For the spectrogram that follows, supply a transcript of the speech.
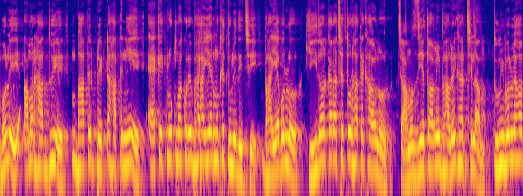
বলে আমার হাত ধুয়ে ভাতের প্লেটটা হাতে নিয়ে এক এক লোকমা করে ভাইয়ার মুখে তুলে দিচ্ছি। ভাইয়া বলল, কি দরকার আছে তোর হাতে খাওয়ানোর? চামচ দিয়ে তো আমি ভালোই খাচ্ছিলাম। তুমি বললে হবে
